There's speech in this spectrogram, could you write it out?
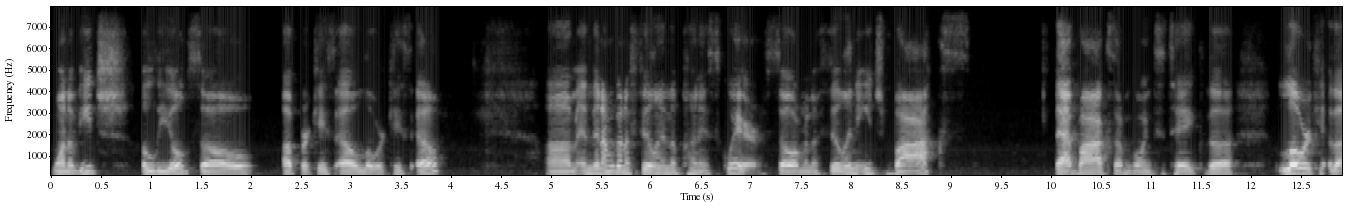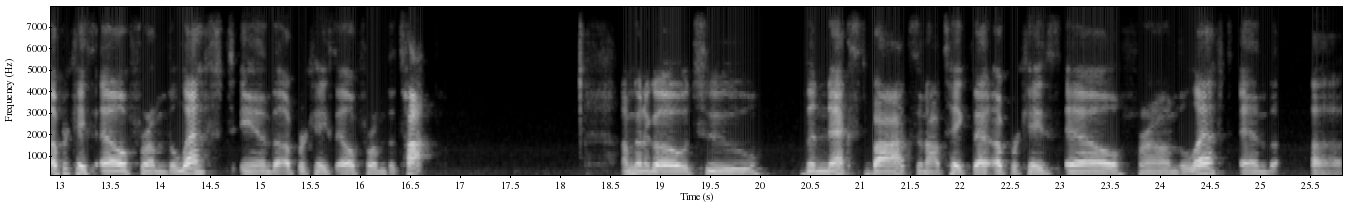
one of each allele, so uppercase L, lowercase l. Um, and then I'm going to fill in the Punnett square. So I'm going to fill in each box. That box, I'm going to take the lower, the uppercase L from the left and the uppercase L from the top. I'm going to go to the next box and I'll take that uppercase L from the left and the uh,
